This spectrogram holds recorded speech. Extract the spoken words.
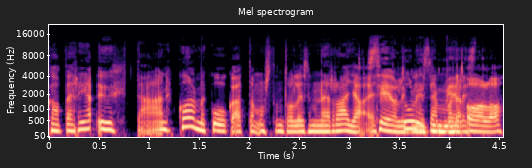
kaveria yhtään. Kolme kuukautta musta tuli semmoinen raja, että Se oli tuli semmoinen olo,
